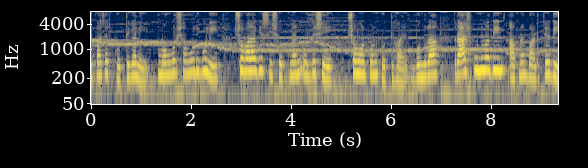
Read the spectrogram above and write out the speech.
উপাচার করতে গেলে মঙ্গল সামগ্রীগুলি সবার আগে শ্রী সত্যনারায়ণ উদ্দেশ্যে সমর্পণ করতে হয়। বন্ধুরা, রাস পূর্ণিমার দিন আপনার বাড়িতে যদি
